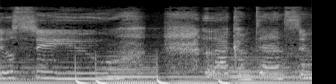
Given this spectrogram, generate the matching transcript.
still see you like I'm dancing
